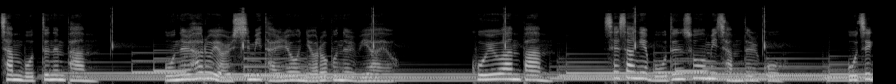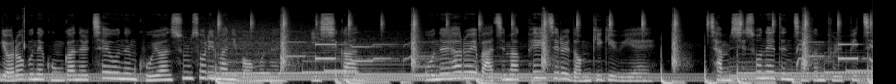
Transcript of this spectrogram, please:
잠 못 드는 밤. 오늘 하루 열심히 달려온 여러분을 위하여. 고요한 밤. 세상의 모든 소음이 잠들고 오직 여러분의 공간을 채우는 고요한 숨소리만이 머무는 이 시간. 오늘 하루의 마지막 페이지를 넘기기 위해 잠시 손에 든 작은 불빛에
